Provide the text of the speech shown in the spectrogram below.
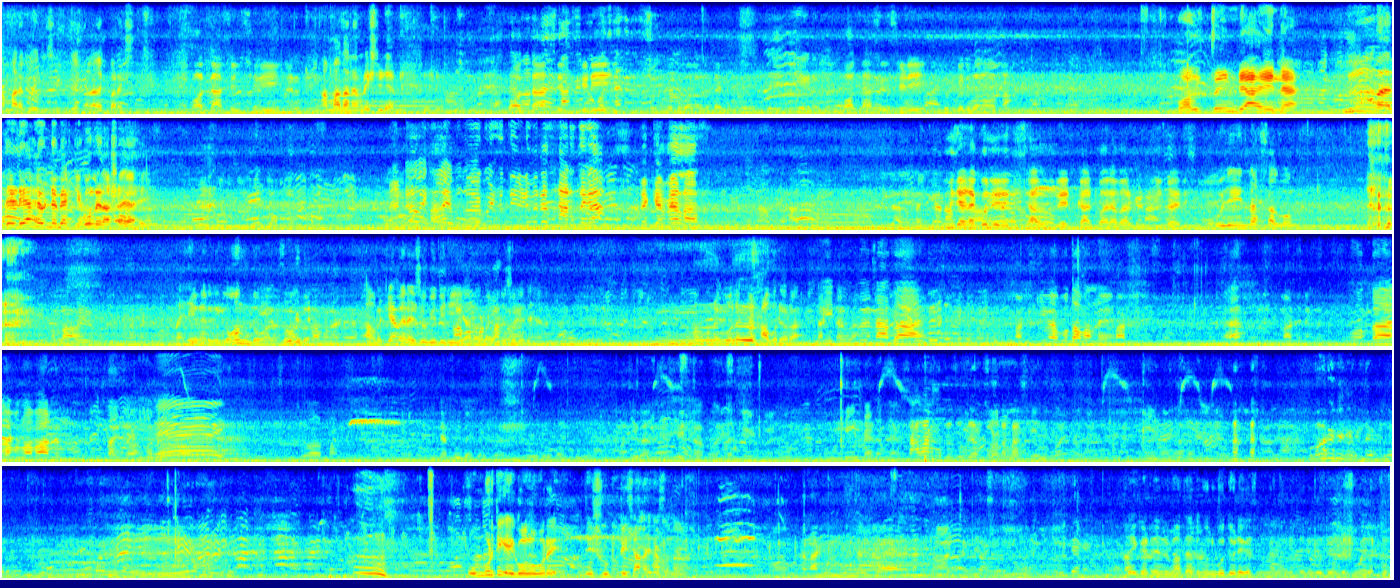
আমারে কই দিছি যে খেলা দেখবার আইছি পদ্মা সিলসিরি আমার জানা স্টেডিয়ামে। পদ্মা সিলসিরি পদ্মা হতা বল তুই বিয়া হই না? হুম রেডি আহে অন্য ব্যক্তি গোলের আশায় আহে। পূজাটা করলি রে দিশাল রেড কার্ড পরে আবার কি করে দিছিল ওই যে ইন্দাক সাল বল এবারে দিকে অন্ধ আর চোখে দেখে আমরা ক্যামেরায় চোখে দেখি আর ওরা চোখে দেখে আমার মনে হয় গোলে একটা খাব রে ওরা ডাক্তাররা না যায় বাকি কি বোতা পারলে হ্যাঁ বোতা রে বলা বার এই সালার মতো যদি বড়টা লাগছে উম্বুর থেকে গোল ওপরে যে শুটটি চালাইতেছে না। দেখেন মাথা এতক্ষণ গতি উঠে গেছে লাগে তাহলে গতি উঠতে সময় লাগতো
